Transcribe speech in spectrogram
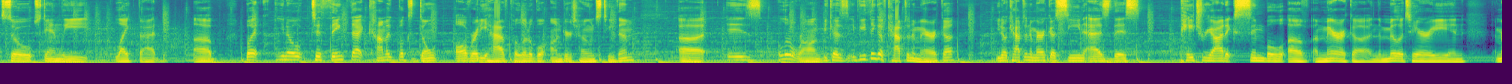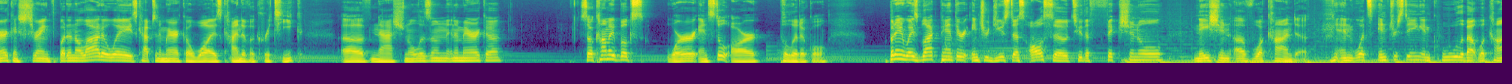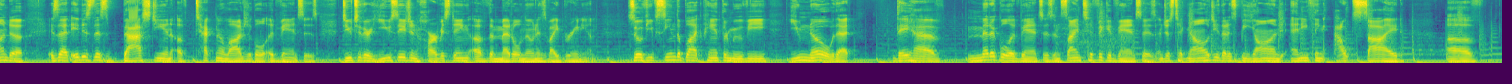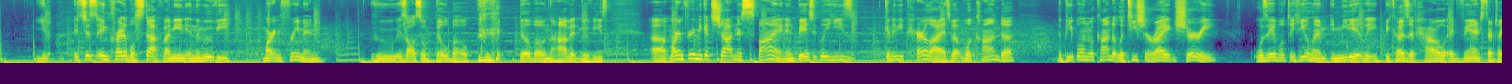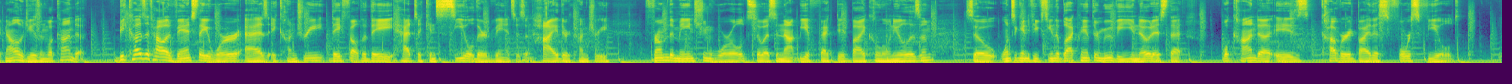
So Stan Lee liked that. Uh, but, you know, to think that comic books don't already have political undertones to them, uh, is a little wrong because if you think of Captain America, you know, Captain America is seen as this patriotic symbol of America and the military and American strength, but in a lot of ways, Captain America was kind of a critique of nationalism in America. So comic books were and still are political. But, anyways, Black Panther introduced us also to the fictional nation of Wakanda. And what's interesting and cool about Wakanda is that it is this bastion of technological advances due to their usage and harvesting of the metal known as vibranium. So if you've seen the Black Panther movie, you know that they have medical advances and scientific advances and just technology that is beyond anything outside of you know it's just incredible stuff i mean in the movie martin freeman who is also bilbo bilbo in the hobbit movies uh, martin freeman gets shot in his spine and basically he's gonna be paralyzed but wakanda the people in wakanda letitia wright shuri was able to heal him immediately because of how advanced their technology is in wakanda because of how advanced they were as a country, they felt that they had to conceal their advances and hide their country from the mainstream world so as to not be affected by colonialism. So, once again, if you've seen the Black Panther movie, you notice that Wakanda is covered by this force field.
